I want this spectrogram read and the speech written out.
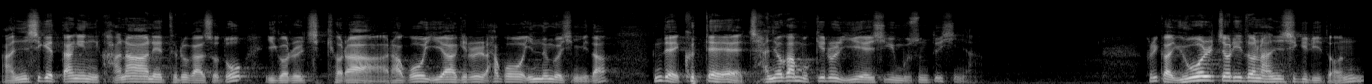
안식의 땅인 가나안에 들어가서도 이거를 지켜라라고 이야기를 하고 있는 것입니다. 근데 그때 자녀가 묻기를 이 예식이 무슨 뜻이냐? 그러니까 6월절이든 안식일이든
